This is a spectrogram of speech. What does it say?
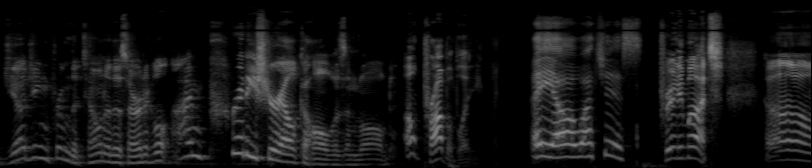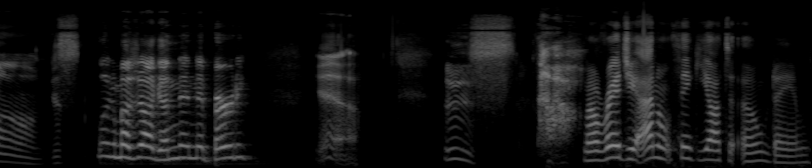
judging from the tone of this article, I'm pretty sure alcohol was involved. Oh, probably. Hey, y'all, watch this. Pretty much. Oh, just Look at my shotgun, isn't it, Birdie? yeah. This- Now, Reggie, I don't think you ought to. Oh, damn.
